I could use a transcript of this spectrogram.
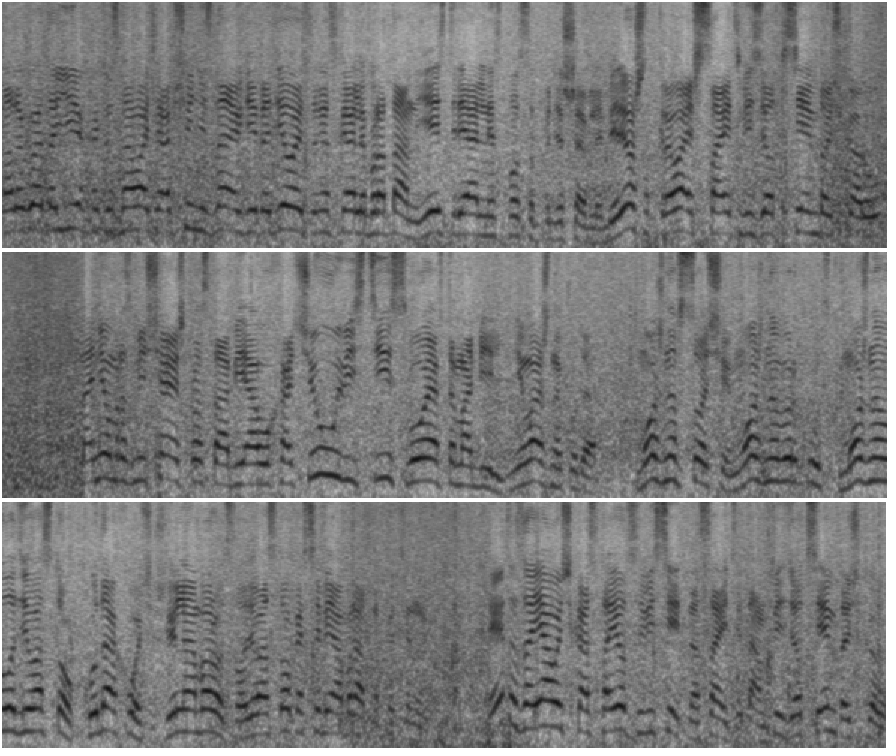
надо куда-то ехать, узнавать. Я вообще не знаю, где это делается. Мне сказали, братан, есть реальный способ подешевле. Берешь, открываешь сайт везет 7.ru, на нем размещаешь просто объяву «Хочу увезти свой автомобиль», неважно куда. Можно в Сочи, можно в Иркутск, можно в Владивосток, куда хочешь. Или наоборот, с Владивостока себе обратно потянуть. Эта заявочка остается висеть на сайте, там, везет7.ру.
